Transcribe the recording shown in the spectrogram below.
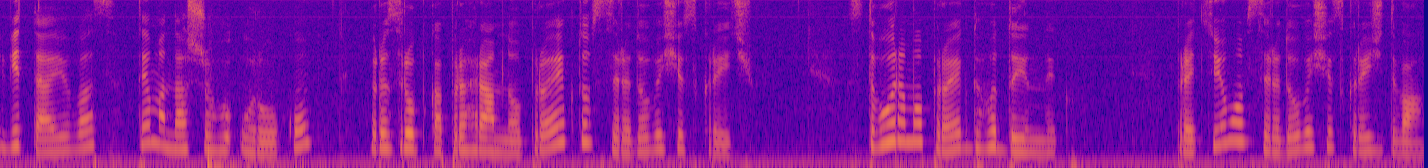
Вітаю вас! Тема нашого уроку розробка програмного проєкту в середовищі Scratch. Створимо проєкт годинник. Працюємо в середовищі Scratch 2.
